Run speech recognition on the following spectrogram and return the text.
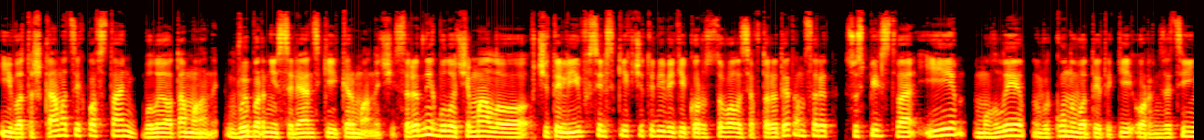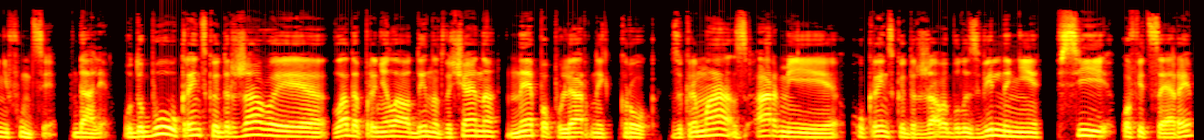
і ватажками цих повстань були отамани, виборні селянські керманичі. Серед них було чимало вчителів, сільських вчителів, які користувалися авторитетом серед суспільства і могли виконувати такі організаційні функції. Далі у добу української держави влада прийняла один надзвичайно непопулярний крок. Зокрема, з армії Української держави були звільнені всі офіцери,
